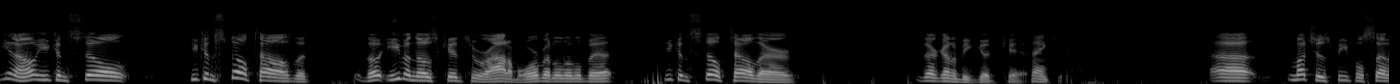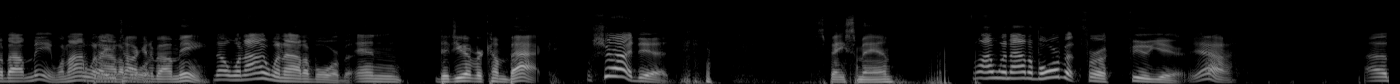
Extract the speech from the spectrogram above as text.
you know you can still you can still tell that though even those kids who are out of orbit a little bit, you can still tell they're they're going to be good kids. Thank you. Uh, much as people said about me when I, I went out of talking orbit. about me. no, when I went out of orbit. And did you ever come back, Well, sure, I did. spaceman? Well, I went out of orbit for a few years. Yeah. Uh,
